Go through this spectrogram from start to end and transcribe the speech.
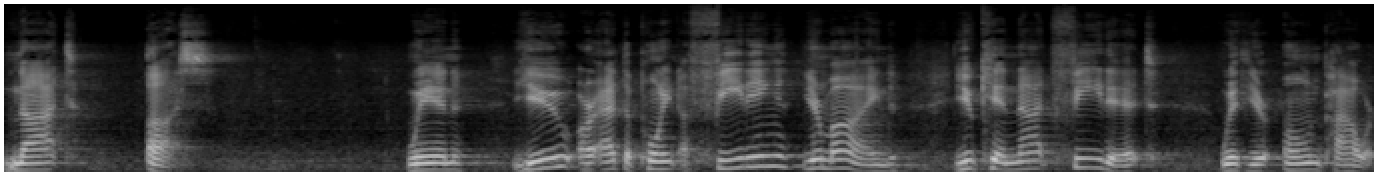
not us. When you are at the point of feeding your mind, you cannot feed it with your own power.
